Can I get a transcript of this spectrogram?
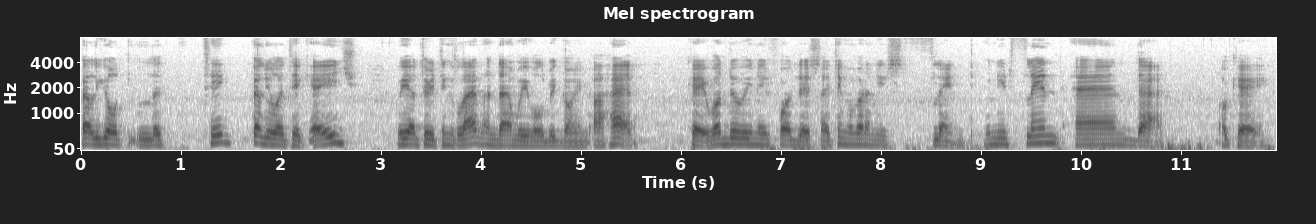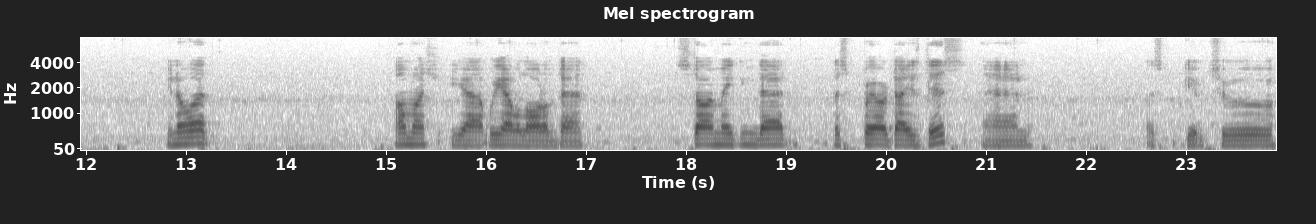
Paleolithic, Paleolithic age. We have three things left and then we will be going ahead. Okay, what do we need for this? I think we're gonna need flint. We need flint and that. Okay, you know what? how much yeah we have a lot of that start making that let's prioritize this and let's give to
